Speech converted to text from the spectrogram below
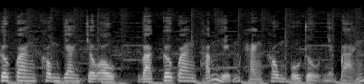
cơ quan không gian châu Âu và cơ quan thám hiểm hàng không vũ trụ Nhật Bản.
